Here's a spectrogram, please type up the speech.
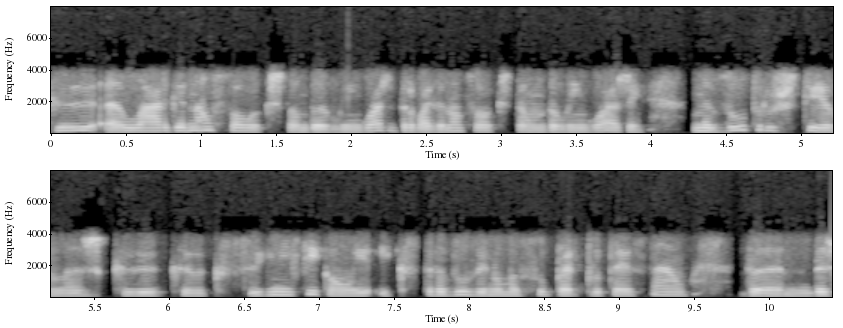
que alarga não só a questão da linguagem, trabalha não só a questão da linguagem, mas outros temas que, que, que significam e, e que se traduzem numa superproteção de, das,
